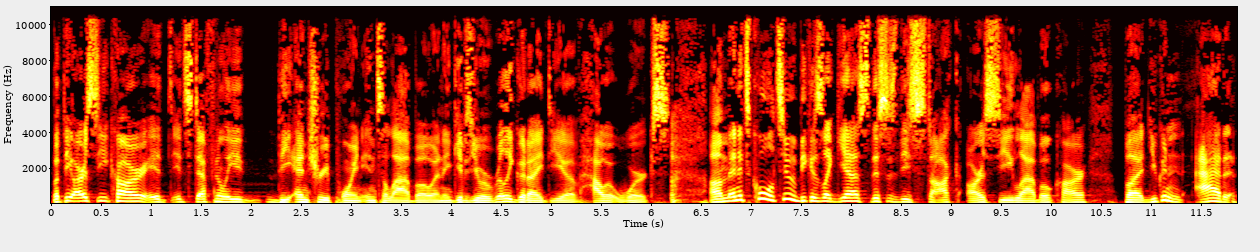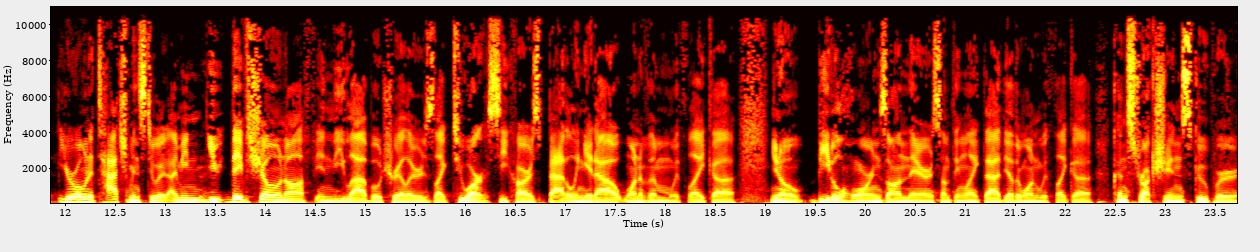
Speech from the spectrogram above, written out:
but the RC car, it, it's definitely the entry point into Labo, and it gives you a really good idea of how it works. Um, and it's cool too because, like, yes, this is the stock RC Labo car, but you can add your own attachments to it. I mean, you, they've shown off in the Labo trailers, like two RC cars battling it out. One of them with like, uh, you know, beetle horns on there, something like that. The other one with like a construction scooper.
